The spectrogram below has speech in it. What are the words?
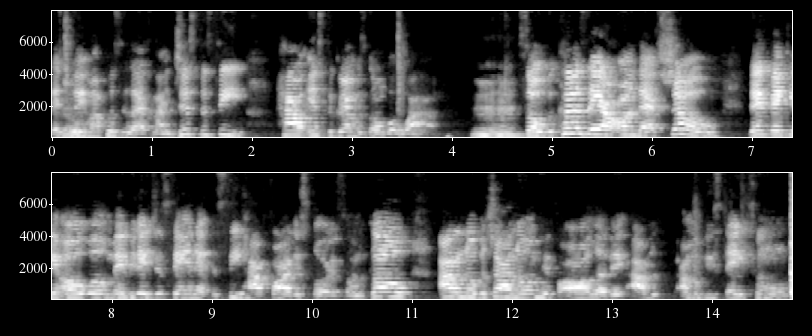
that you Mhm. ate my pussy last night, just to see how Instagram is gonna go wild. Mm-hmm. So because they are on that show, they're thinking, oh well, maybe they just saying that to see how far this story is gonna go. I don't know, but y'all know I'm here for all of it. I am gonna be stay tuned.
